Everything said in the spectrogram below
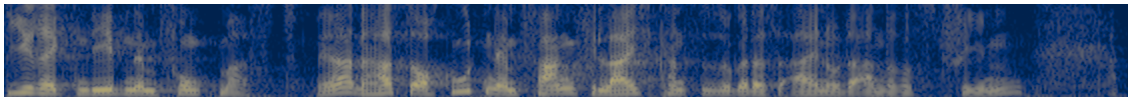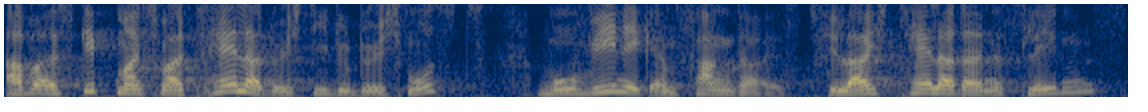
direkt neben dem Funkmast. Ja, da hast du auch guten Empfang, vielleicht kannst du sogar das eine oder andere streamen. Aber es gibt manchmal Täler, durch die du durch musst, wo wenig Empfang da ist. Vielleicht Täler deines Lebens,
